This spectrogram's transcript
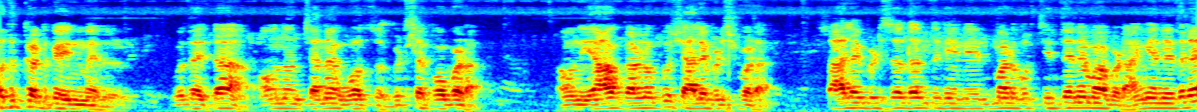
ಬದುಕು ಕಟ್ಕೊ ಇನ್ಮೇಲೆ ಗೊತ್ತಾಯ್ತಾ? ಅವನೊಂದು ಚೆನ್ನಾಗಿ ಓದಿಸು ಬಿಡ್ಸಕ್ಕೆ ಹೋಗ್ಬೇಡ. ಅವ್ನು ಯಾವ ಕಾರಣಕ್ಕೂ ಶಾಲೆ ಬಿಡಿಸ್ಬೇಡ. ಶಾಲೆ ಬಿಡಿಸೋದಂತ ನೀನು ಇದು ಮಾಡ್ಬೇಕು ಚಿಂತೆನೆ ಮಾಡ್ಬೇಡ. ಹಂಗೇನಿದ್ರೆ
